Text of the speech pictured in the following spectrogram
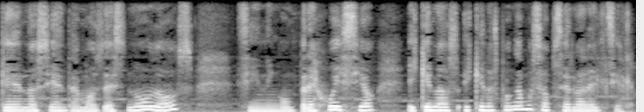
que nos sientamos desnudos, sin ningún prejuicio y que nos y que nos pongamos a observar el cielo.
